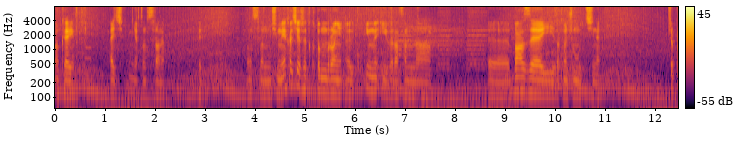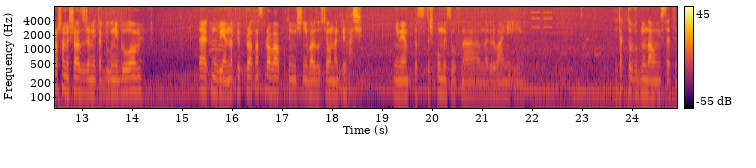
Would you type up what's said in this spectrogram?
Okej. Ejdź, nie w tą stronę. W tą stronę musimy jechać, jeszcze tylko tą broń e, kupimy i wracam na e, bazę i zakończymy odcinek. Przepraszam jeszcze raz, że mnie tak długo nie było. Tak jak mówiłem, najpierw prywatna sprawa, potem mi się nie bardzo chciało nagrywać. Nie miałem po prostu też pomysłów na nagrywanie i... I tak to wyglądało niestety.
